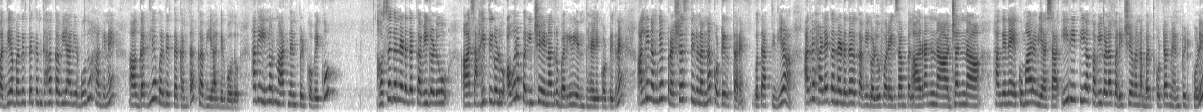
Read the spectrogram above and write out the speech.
ಪದ್ಯ ಬರೆದಿರ್ತಕ್ಕಂತಹ ಕವಿ ಆಗಿರ್ಬೋದು ಹಾಗೆಯೇ ಗದ್ಯ ಬರೆದಿರ್ತಕ್ಕಂಥ ಕವಿ ಆಗಿರ್ಬೋದು. ಹಾಗೆ ಇನ್ನೊಂದು ಮಾತು ನೆನ್ಪಿಡ್ಕೋಬೇಕು ಹೊಸಗನ್ನಡದ ಕವಿಗಳು ಸಾಹಿತಿಗಳು ಅವರ ಪರಿಚಯ ಏನಾದರೂ ಬರೀರಿ ಅಂತ ಹೇಳಿ ಕೊಟ್ಟಿದ್ರೆ ಅಲ್ಲಿ ನಮಗೆ ಪ್ರಶಸ್ತಿಗಳನ್ನು ಕೊಟ್ಟಿರ್ತಾರೆ. ಗೊತ್ತಾಗ್ತಿದೆಯಾ? ಆದರೆ ಹಳೆಗನ್ನಡದ ಕವಿಗಳು ಫಾರ್ ಎಕ್ಸಾಂಪಲ್ ರನ್ನ, ಜನ್ನ ಹಾಗೆಯೇ ಕುಮಾರವ್ಯಾಸ, ಈ ರೀತಿಯ ಕವಿಗಳ ಪರಿಚಯವನ್ನು ಬರೆದುಕೊಟ್ಟಾಗ ನೆನ್ಪಿಟ್ಕೊಳ್ಳಿ.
